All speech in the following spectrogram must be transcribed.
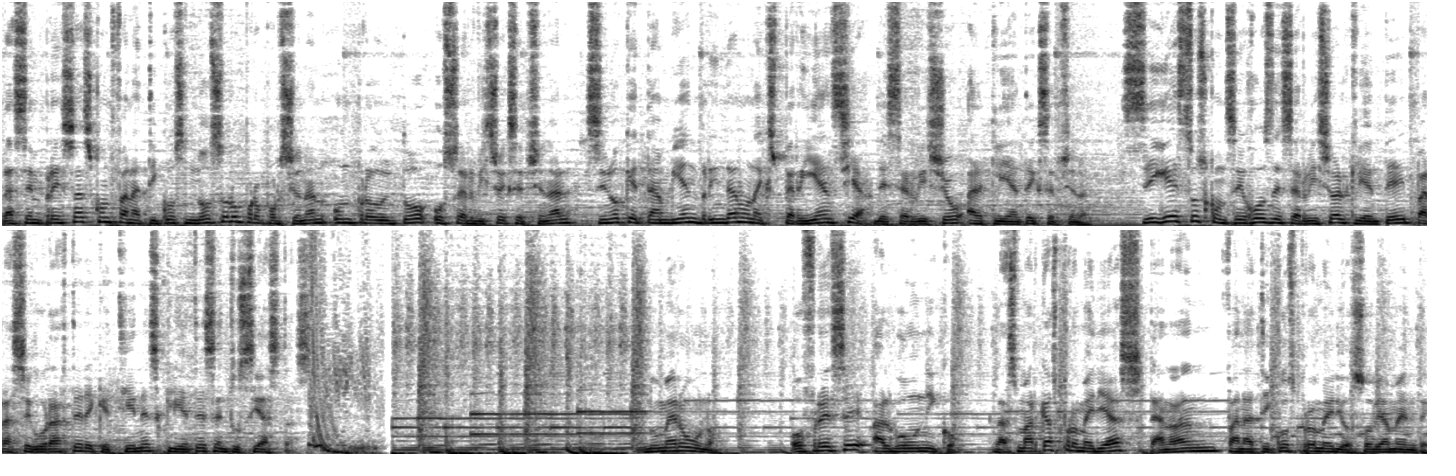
Las empresas con fanáticos no solo proporcionan un producto o servicio excepcional, sino que también brindan una experiencia de servicio al cliente excepcional. Sigue estos consejos de servicio al cliente para asegurarte de que tienes clientes entusiastas. Número 1 ofrece algo único. Las marcas promedias tendrán fanáticos promedios, obviamente,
